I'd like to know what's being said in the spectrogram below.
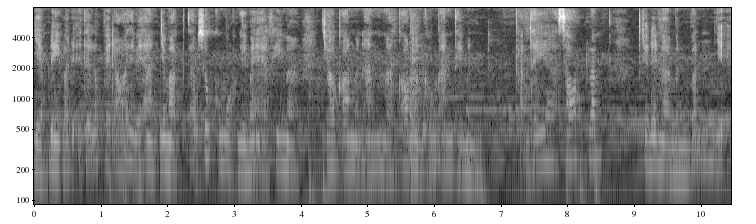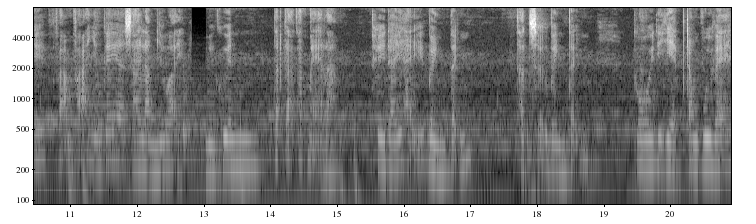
dẹp đi và để tới lúc bé đói thì bé ăn. Nhưng mà cảm xúc của một người mẹ khi mà cho con mình ăn mà con mình không ăn thì mình cảm thấy à, sót lắm. Cho nên là mình vẫn dễ phạm phải những cái à, sai lầm như vậy. Mình khuyên tất cả các mẹ là khi đấy hãy bình tĩnh thật sự bình tĩnh. Thôi đi dẹp trong vui vẻ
